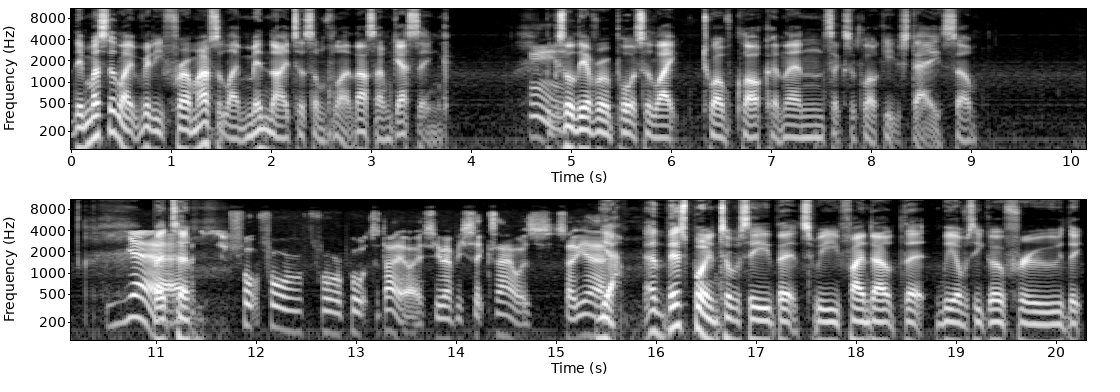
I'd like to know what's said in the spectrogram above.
they must have like really thrown them out at like midnight or something like that. I'm guessing mm. because all the other reports are like twelve o'clock and then six o'clock each day. So yeah, but uh, four, four, four reports a day. I assume every six hours. So yeah, yeah. At this point, obviously, that we find out that we obviously go through the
